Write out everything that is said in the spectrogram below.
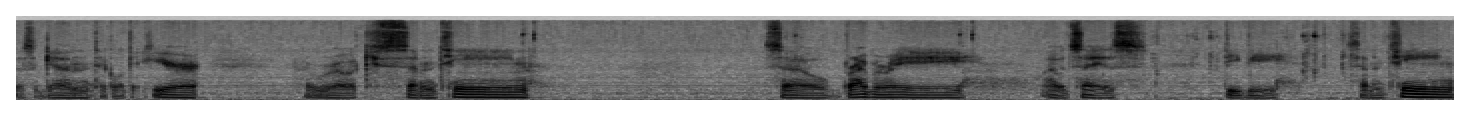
This again. Take a look at here. Heroic 17. So bribery, I would say, is DV 17.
